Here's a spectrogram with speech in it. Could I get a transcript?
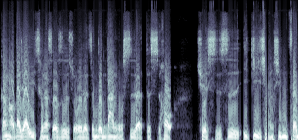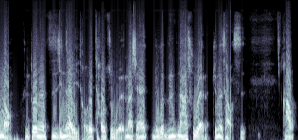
刚好大家预测那时候是所谓的真正大牛市的的时候。确实是一剂强心针哦，很多人的资金在里头被套住了。那现在如果能拿出来了，真的是好事。好，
